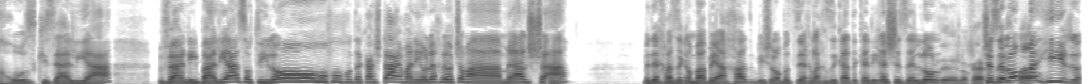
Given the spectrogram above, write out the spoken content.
אחוז, כי זה עלייה, ואני בעלייה הזאת, לא דקה-שתיים, אני הולך להיות שם מעל שעה, בדרך כלל זה גם בא ביחד, מי שלא מצליח להחזיק עד, כנראה שזה לא, שזה לא. מהיר.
